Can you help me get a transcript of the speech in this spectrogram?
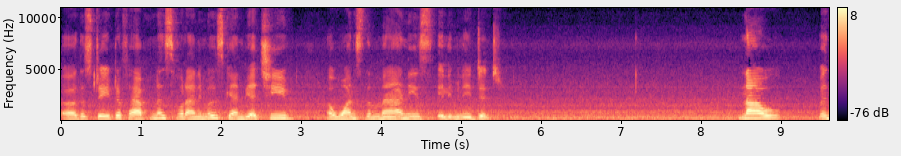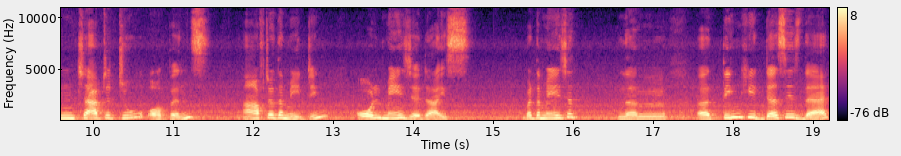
uh, the state of happiness for animals can be achieved uh, once the man is eliminated. Now, when chapter 2 opens, after the meeting, old Major dies. But the major um, uh, thing he does is that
